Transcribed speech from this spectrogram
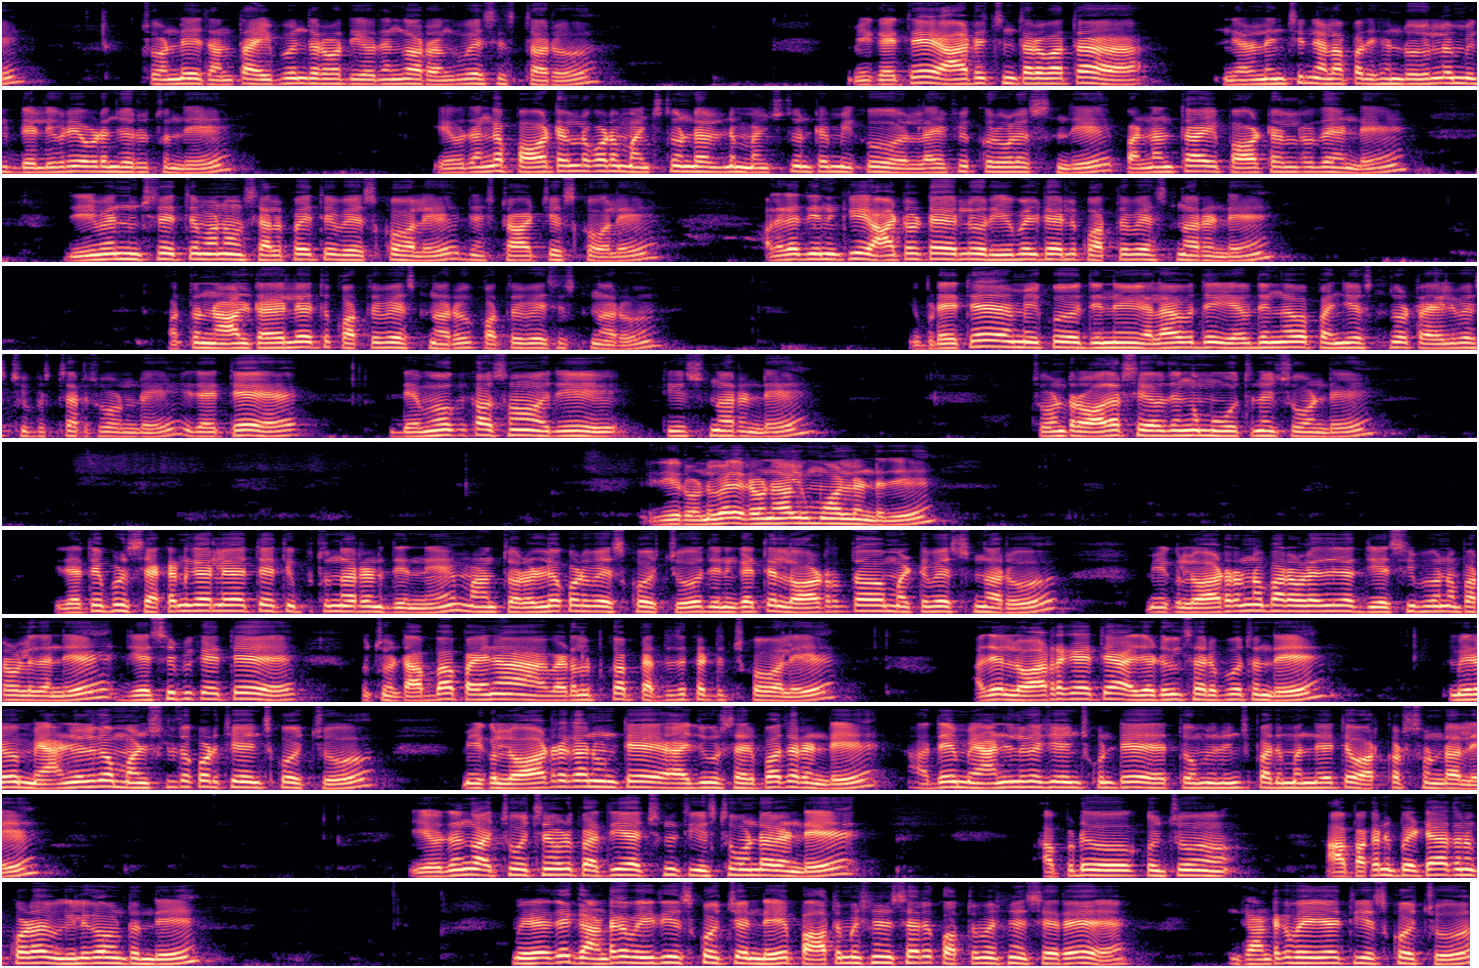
చూడండి ఇదంతా అయిపోయిన తర్వాత ఈ విధంగా రంగు వేసి ఇస్తారు మీకైతే ఆర్డర్ ఇచ్చిన తర్వాత నెల నుంచి నెల పదిహేను రోజుల్లో మీకు డెలివరీ ఇవ్వడం జరుగుతుంది. ఏ విధంగా పవర్ టైలర్ కూడా మంచిది ఉండాలండి మంచిది ఉంటే మీకు లైఫ్ ఎక్కువ రోజులు వస్తుంది. పన్నంతా ఈ పవర్ టైలర్దే అండి. దీని మీద నుంచి అయితే మనం సెల్ఫ్ అయితే వేసుకోవాలి దీన్ని స్టార్ట్ చేసుకోవాలి. అలాగే దీనికి ఆటో టైర్లు రీబిల్ టైర్లు కొత్త వేస్తున్నారండి. మొత్తం నాలుగు టైర్లు అయితే కొత్త వేస్తున్నారు కొత్త వేసిస్తున్నారు. ఇప్పుడైతే మీకు దీన్ని ఎలా ఏ విధంగా పనిచేస్తుందో ట్రయల్ వేసి చూపిస్తారు చూడండి. ఇదైతే డెమోకి కోసం అది తీస్తున్నారండి. చూడండి రోలర్స్ ఏ విధంగా మూవ్ అవుతున్నాయి చూడండి. ఇది రెండు వేల ఇరవై నాలుగు మోడల్ అండి ఇది ఇదైతే ఇప్పుడు సెకండ్ గేర్లో అయితే తిప్పుతున్నారండి దీన్ని. మనం త్వరలో కూడా వేసుకోవచ్చు. దీనికైతే లోడర్తో మట్టి వేస్తున్నారు. మీకు లోడర్ ఉన్న పర్వాలేదు లేదా జేసీబీ ఉన్న పర్వాలేదండి. జేసీబీకి అయితే కొంచెం డబ్బా పైన వెడల్పుగా పెద్దది కట్టించుకోవాలి. అదే లోడర్కి అయితే ఐదు అడుగులు సరిపోతుంది. మీరు మాన్యువల్గా మనుషులతో కూడా చేయించుకోవచ్చు. మీకు లోడర్ కానీ ఉంటే ఐదుగురు సరిపోతారండి. అదే మాన్యువల్గా చేయించుకుంటే తొమ్మిది నుంచి పది మంది అయితే వర్కర్స్ ఉండాలి. ఈ విధంగా అచ్చు వచ్చినప్పుడు ప్రతి అచ్చును తీస్తూ ఉండాలండి. అప్పుడు కొంచెం ఆ పక్కన పెట్టే అతనికి కూడా వీలుగా ఉంటుంది. మీరైతే గంటకు వెయ్యి తీసుకోవచ్చండి. పాత మిషన్ సరే కొత్త మిషన్ అయినా సరే గంటకు వెయ్యి అయితే తీసుకోవచ్చు.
